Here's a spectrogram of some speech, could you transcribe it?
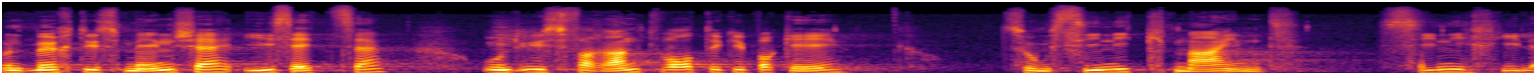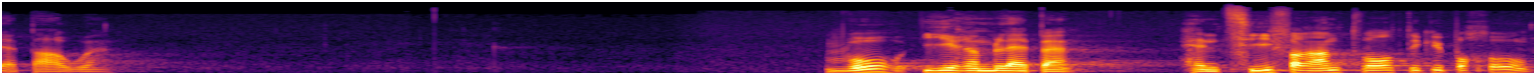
und möchte uns Menschen einsetzen und uns Verantwortung übergeben, um seine Gemeinde, seine Kirche bauen. Wo in ihrem Leben haben sie Verantwortung bekommen?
